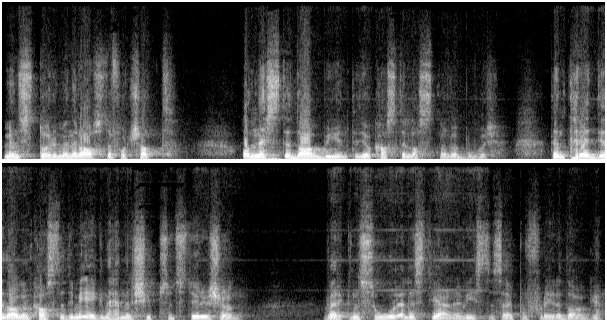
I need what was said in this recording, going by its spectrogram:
Men stormen raste fortsatt, og neste dag begynte de å kaste lasten over bord. Den tredje dagen kastet de med egne hender skipsutstyr i sjøen. Verken sol eller stjerner viste seg på flere dager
